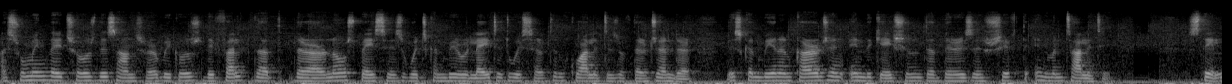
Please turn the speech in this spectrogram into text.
assuming they chose this answer because they felt that there are no spaces which can be related with certain qualities of their gender. This can be an encouraging indication that there is a shift in mentality. Still,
